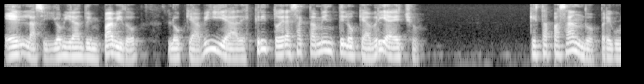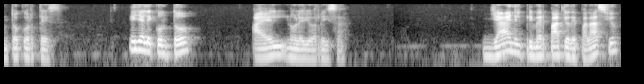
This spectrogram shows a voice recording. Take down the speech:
Él la siguió mirando impávido. Lo que había descrito era exactamente lo que habría hecho. ¿Qué está pasando? preguntó Cortés. Ella le contó. A él no le dio risa. Ya en el primer patio de palacio,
